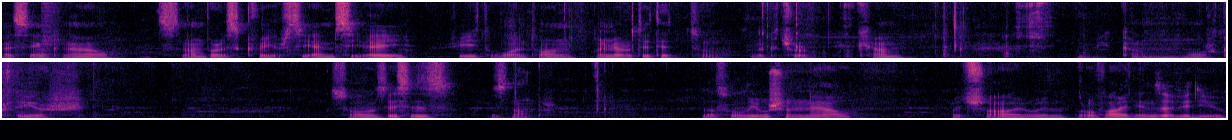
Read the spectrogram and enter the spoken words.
I think now its number is clear CMCA V2.1 when we rotate it to picture become become more clear. So this is his number. The solution now which I will provide in the video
